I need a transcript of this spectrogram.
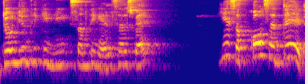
Don't you think it needs something else as well? Yes, of course it did.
